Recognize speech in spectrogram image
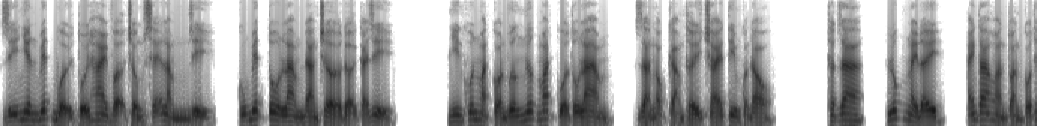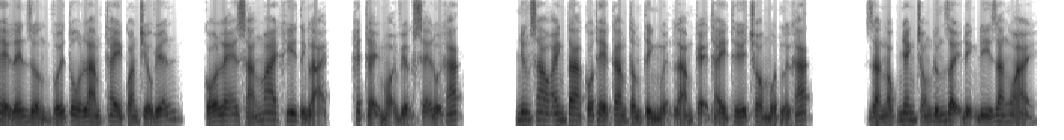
dĩ nhiên biết buổi tối hai vợ chồng sẽ làm gì, cũng biết tô lam đang chờ đợi cái gì. Nhìn khuôn mặt còn vương nước mắt của tô lam giản ngọc cảm thấy trái tim còn đau. Thật ra, lúc này đây, anh ta hoàn toàn có thể lên giường với tô lam thay quan triều viễn, có lẽ sáng mai khi tỉnh lại, hết thảy mọi việc sẽ đổi khác. Nhưng sao anh ta có thể cam tâm tình nguyện làm kẻ thay thế cho một người khác? Giản ngọc nhanh chóng đứng dậy định đi ra ngoài,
